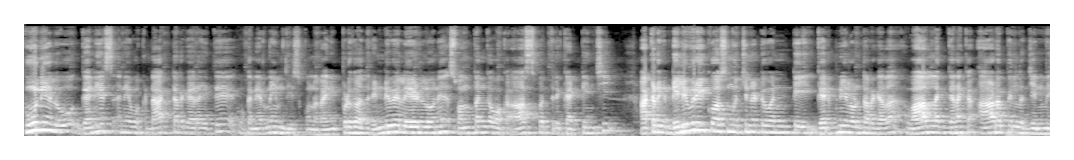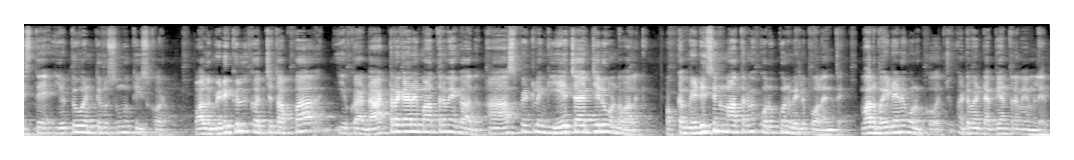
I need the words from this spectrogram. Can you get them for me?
పూణేలో గణేష్ అనే ఒక డాక్టర్ గారు అయితే ఒక నిర్ణయం తీసుకున్నారు. ఆయన ఇప్పుడు కాదు రెండు వేల ఏడులోనే సొంతంగా ఒక ఆసుపత్రి కట్టించి అక్కడికి డెలివరీ కోసం వచ్చినటువంటి గర్భిణీలు ఉంటారు కదా వాళ్ళకి గనక ఆడపిల్ల జన్మిస్తే ఎటువంటి రుసుము తీసుకోరు. వాళ్ళు మెడికల్ ఖర్చు తప్ప ఈ యొక్క డాక్టర్ గారే మాత్రమే కాదు ఆ హాస్పిటల్ ఇంక ఏ ఛార్జీలు ఉండవు వాళ్ళకి. ఒక్క మెడిసిన్ మాత్రమే కొనుక్కొని వెళ్ళిపోవాలి అంతే. వాళ్ళు బయటనే కొనుక్కోవచ్చు అటువంటి అభ్యంతరం ఏం లేదు.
